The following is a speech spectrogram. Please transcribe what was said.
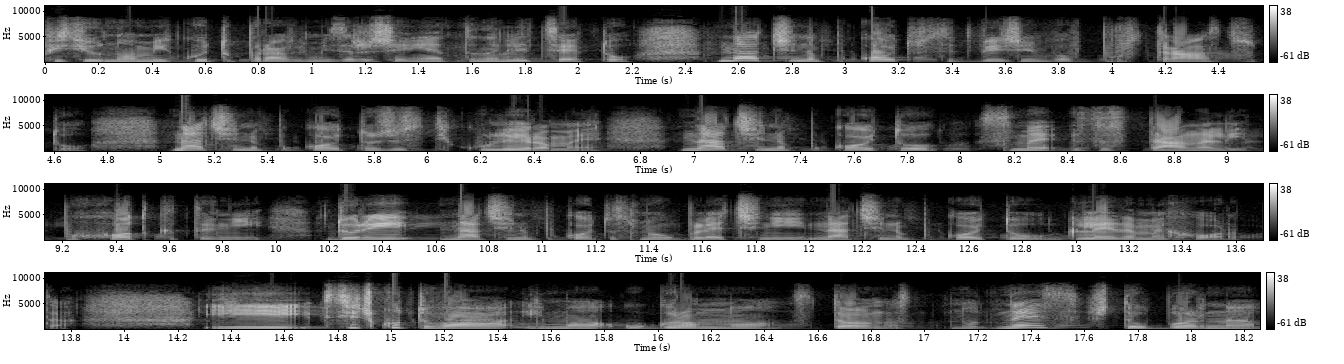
физиономии, които правим, израженията на лицето, начина по който се движим в пространството, начина по който жестикулираме, начина по който сме застанали, походката ни, дори начина по който сме облечени, начина по който гледаме хората. И всичко това има огромна стойност. Но днес ще обърна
